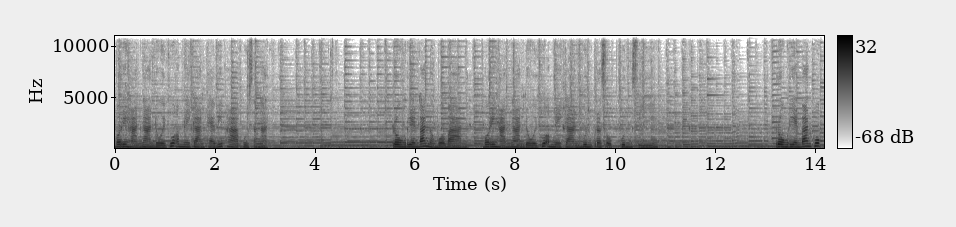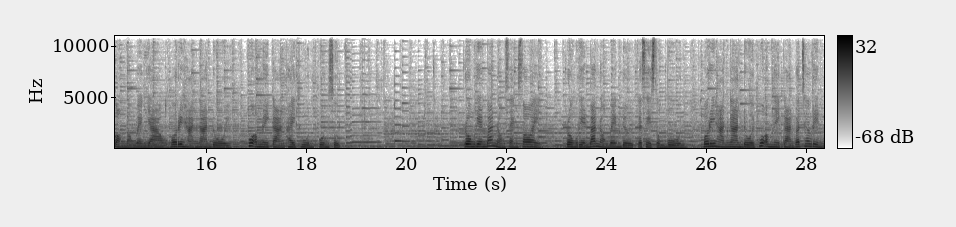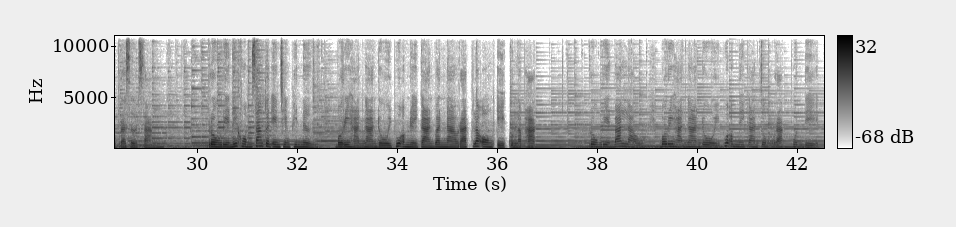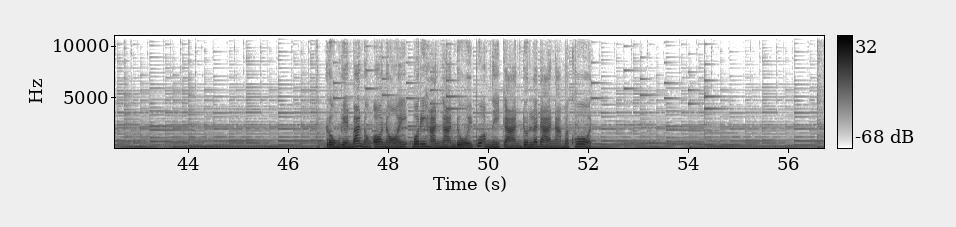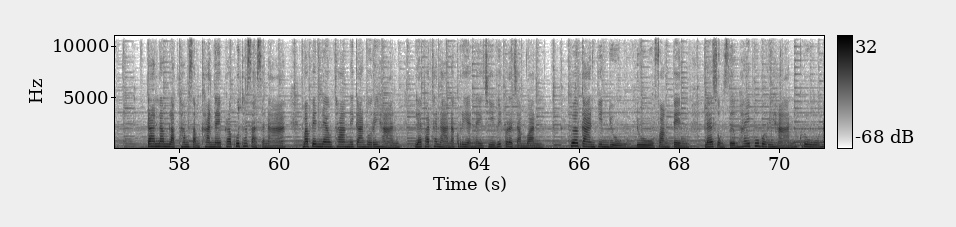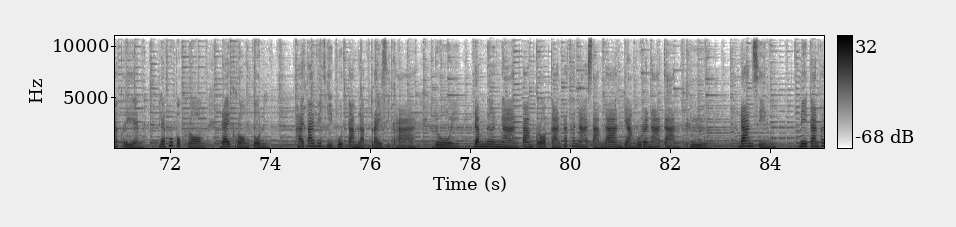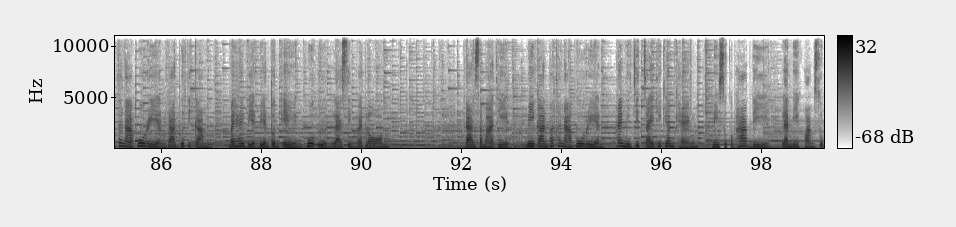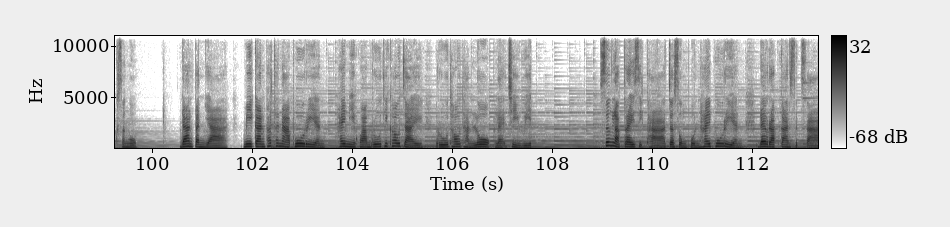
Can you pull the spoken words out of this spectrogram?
บริหารงานโดยผู้อำนวยการแพรวิภาภูสงัด โรงเรียนบ้านหนองบัวบาน บริหารงานโดยผู้อำนวยการบุญประสบกุลศรี โรงเรียนบ้านโคกกล่องหนองแวงยาว บริหารงานโดย ผู้อำนวยการไพฑูรย์พูนสุด โรงเรียนบ้านหนองแสงสร้อย โรงเรียนบ้านหนองแวงเดิดเกษตรสมบูรณ์บริหารงานโดยผู้อำนวยการวัชรินประเสริฐสัง โรงเรียนนิคมสร้างตนเองเชียงพินหนึ่งบริหารงานโดยผู้อำนวยการวรรณารัตละองเอกกุลพักโรงเรียนบ้านเหล่า บริหารงานโดยผู้อำนวยการจงรักพลเดชโรงเรียนบ้านหนองอ้อน้อย บริหารงานโดยผู้อำนวยการดลดานามโคตร การนำหลักธรรมสำคัญในพระพุทธศาสนา มาเป็นแนวทางในการบริหาร และพัฒนานักเรียนในชีวิตประจำวัน เพื่อการกินอยู่ ดูฟังเป็น และส่งเสริมให้ผู้บริหาร ครูนักเรียน และผู้ปกครองได้ครองตน ภายใต้วิถีพุทธตามหลักไตรสิกขา โดยดำเนินงานตามกรอบการพัฒนา 3 ด้านอย่างบูรณาการคือ ด้านศีลมีการพัฒนาผู้เรียนด้านพฤติกรรม ไม่ให้เบียดเบียนตนเอง ผู้อื่นและสิ่งแวดล้อม ด้านสมาธิมีการพัฒนาผู้เรียนให้มีจิตใจที่เข้มแข็ง มีสุขภาพดี และมีความสุขสงบ ด้านปัญญา มีการพัฒนาผู้เรียนให้มีความรู้ที่เข้าใจ รู้เท่าทันโลกและชีวิต ซึ่งหลักไตรสิกขาจะส่งผลให้ผู้เรียนได้รับการศึกษา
